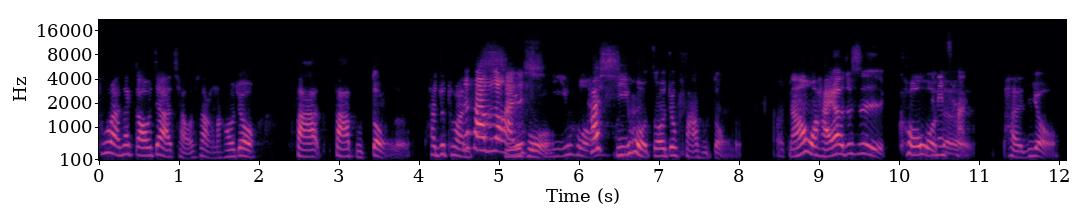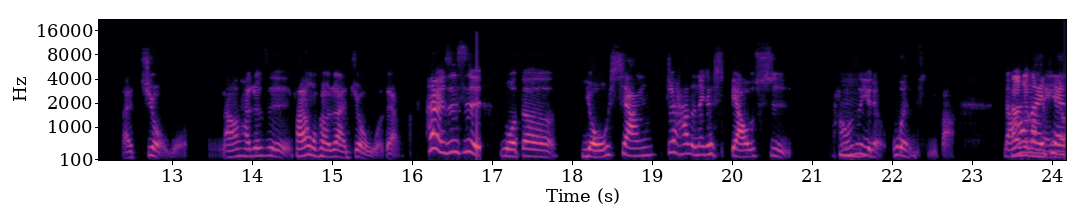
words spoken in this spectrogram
突然在高架桥上，然后就发发不动了，它就突然发不动还是熄火？它熄火之后就发不动了，然后我还要就是 call 我的朋友来救我，然后他就是反正我朋友就来救我这样。还有一次是。我的邮箱就是它的那个标示，好像是有点问题吧。然后那一天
